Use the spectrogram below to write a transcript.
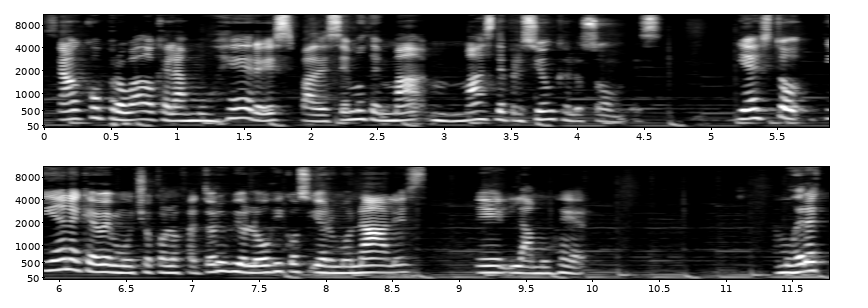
se han comprobado que las mujeres padecemos de más depresión que los hombres. Y esto tiene que ver mucho con los factores biológicos y hormonales de la mujer. Las mujeres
